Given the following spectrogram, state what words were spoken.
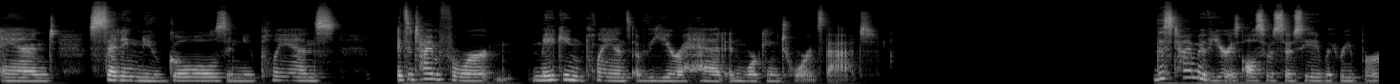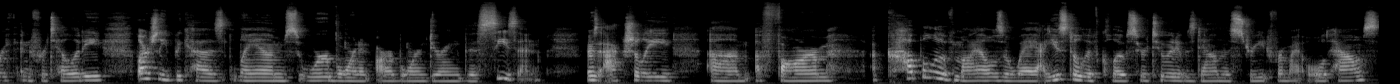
and setting new goals and new plans it's a time for making plans of the year ahead and working towards that. This time of year is also associated with rebirth and fertility, largely because lambs were born and are born during this season. There's actually um, a farm a couple of miles away. I used to live closer to it, it was down the street from my old house,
